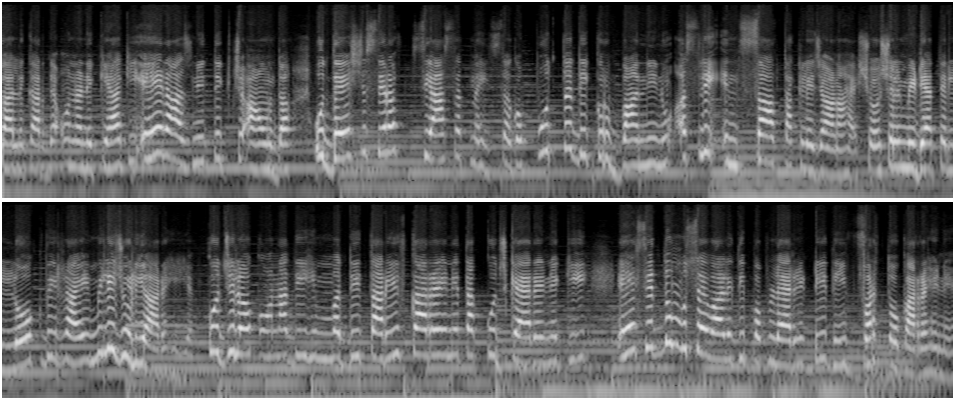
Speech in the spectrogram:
ਗੱਲ ਕਰਦਿਆਂ ਉਹਨਾਂ ਨੇ ਕਿਹਾ ਕਿ ਇਹ ਰਾਜਨੀਤਿਕ 'ਚ ਆਉਣ ਦਾ ਉਦੇਸ਼ ਸਿਰਫ ਸਿਆਸਤ ਨਹੀਂ, ਸਗੋਂ ਪੁੱਤ ਦੀ ਕੁਰਬਾਨੀ ਨੂੰ ਅਸਲੀ ਇਨਸਾਫ ਤੱਕ ਲੈ ਜਾਣਾ ਹੈ। ਸੋਸ਼ਲ ਮੀਡੀਆ ਤੇ ਲੋਕ ਵੀ ਰਾਏ ਮਿਲੀ ਜੁਲੀ ਆ ਰਹੀ ਹੈ। ਕੁਝ ਲੋਕ ਉਹਨਾਂ ਦੀ ਹਿੰਮਤ ਦੀ ਤਾਰੀਫ ਕਰ ਰਹੇ ਨੇ ਤਾਂ ਕੁਝ ਕਹਿ ਰਹੇ ਨੇ ਕਿ ਇਹ ਸਿੱਧੂ ਮੂਸੇਵਾਲੇ ਦੀ ਪਪੂਲੈਰਿਟੀ ਦੀ ਵਰਤੋਂ ਕਰ ਰਹੇ ਨੇ।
